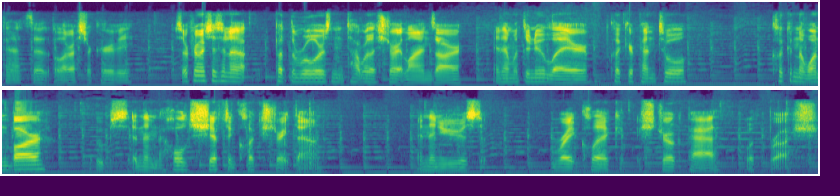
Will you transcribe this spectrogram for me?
think that's it. The rest are curvy. So pretty much just gonna put the rulers in the top where the straight lines are, and then with your new layer, click your pen tool, click in the one bar, oops, and then hold shift and click straight down. And then you just right click stroke path with brush.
